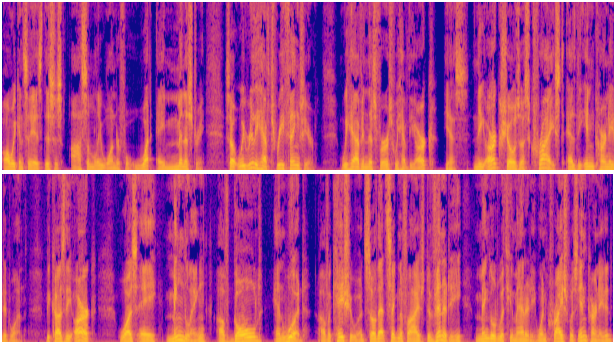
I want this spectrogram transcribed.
All we can say is this is awesomely wonderful. What a ministry. So we really have three things here. We have in this verse, we have the ark. Yes. And the ark shows us Christ as the incarnated one because the ark was a mingling of gold and wood, of acacia wood, so that signifies divinity mingled with humanity. When Christ was incarnated,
